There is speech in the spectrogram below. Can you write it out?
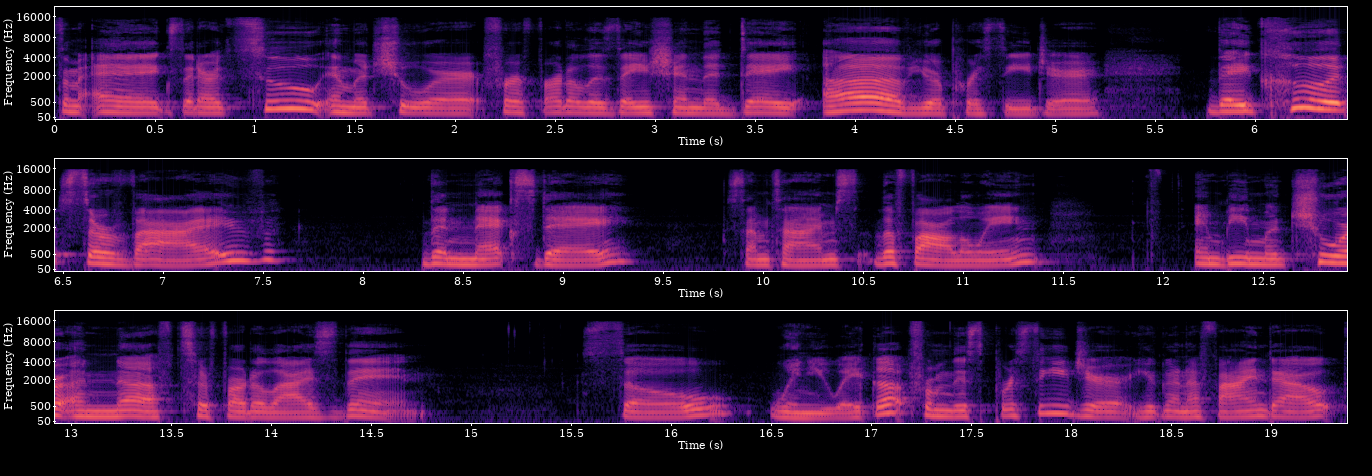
some eggs that are too immature for fertilization the day of your procedure, they could survive the next day, sometimes the following, and be mature enough to fertilize then. So, when you wake up from this procedure, you're going to find out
